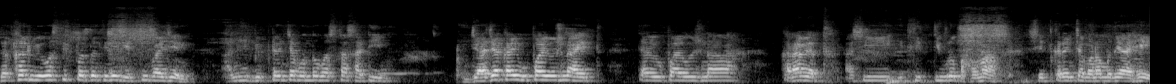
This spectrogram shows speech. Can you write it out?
दखल व्यवस्थित पद्धतीने घेतली पाहिजे आणि बिबट्यांच्या बंदोबस्तासाठी ज्या ज्या काही उपाययोजना आहेत त्या उपाययोजना कराव्यात अशी इथली तीव्र भावना शेतकऱ्यांच्या मनामध्ये आहे.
